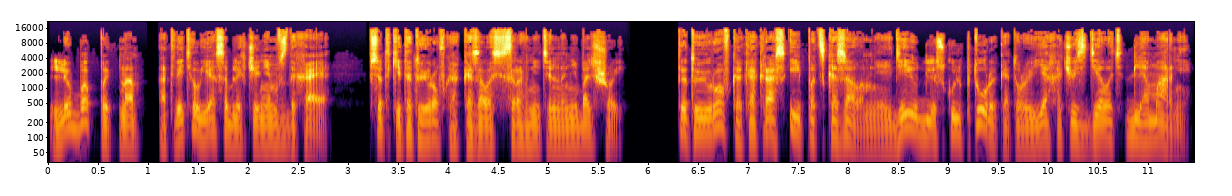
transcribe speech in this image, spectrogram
«Любопытно», — ответил я с облегчением вздыхая. Все-таки татуировка оказалась сравнительно небольшой. Татуировка как раз и подсказала мне идею для скульптуры, которую я хочу сделать для Марни.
